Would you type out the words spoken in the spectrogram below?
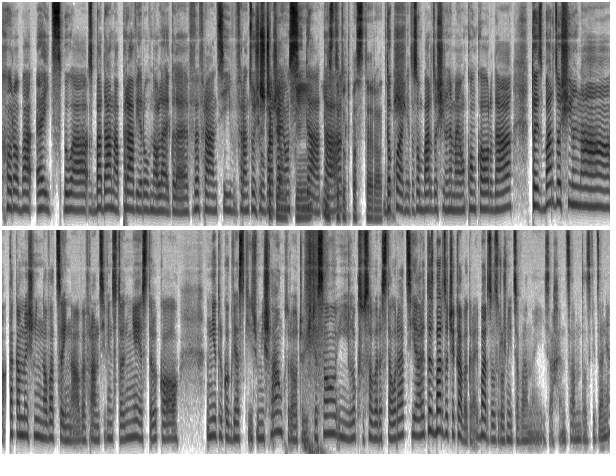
choroba AIDS była zbadana prawie równolegle we Francji. Francuzi Szczepionki, uważają SIDA. Tak. Instytut Pastera. Też. Dokładnie, to są bardzo silne, mają Concorda. To jest bardzo silna taka myśl innowacyjna we Francji, więc to nie jest tylko nie tylko gwiazdki Michelin, które oczywiście są i luksusowe restauracje, ale to jest bardzo ciekawy kraj, bardzo zróżnicowany i zachęcam do zwiedzania.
